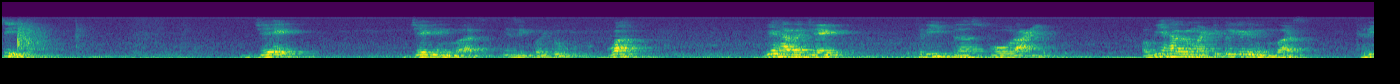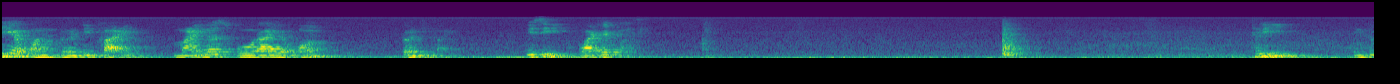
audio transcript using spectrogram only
See, Z Z inverse is equal to 1. We have a Z 3 plus 4i. Uh, We have a multiplicative inverse 3 upon 25 minus 4i upon 25. We see what happens. Three into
